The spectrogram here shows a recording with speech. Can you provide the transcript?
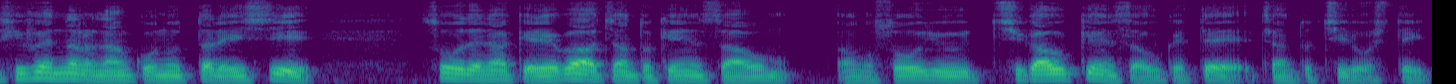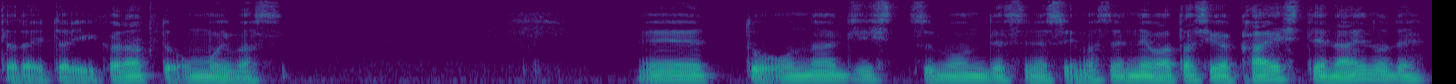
皮膚炎なら軟膏塗ったらいいし、そうでなければ、ちゃんと検査をあのそういう違う検査を受けてちゃんと治療していただいたらいいかなと思います。えー、っと同じ質問ですねすいませんね私が返してないので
